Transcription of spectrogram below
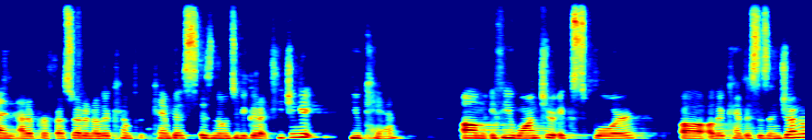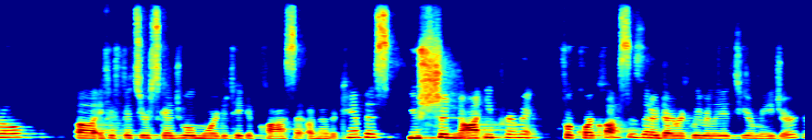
and at a professor at another camp- campus is known to be good at teaching it, you can. Um, if you want to explore uh, other campuses in general, uh, if it fits your schedule more to take a class at another campus, you should not e-permit for core classes that are directly related to your major.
